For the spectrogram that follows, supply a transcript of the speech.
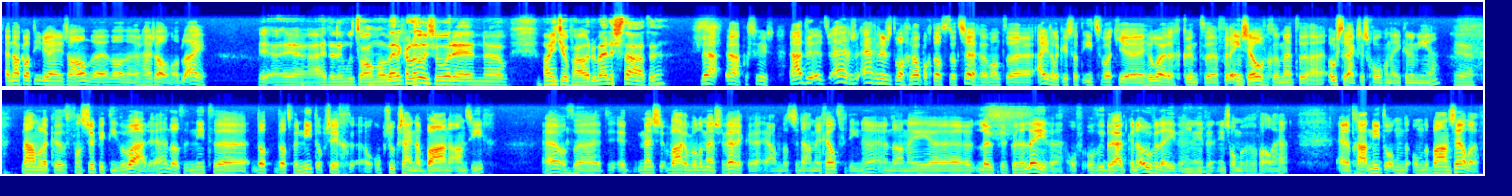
En dan klapt iedereen in zijn handen en dan hij is allemaal blij. Ja, ja, uiteindelijk moeten we allemaal werkeloos worden en handje ophouden bij de staten. Ja, ja precies. Nou, het, het, ergens, ergens is het wel grappig dat ze dat zeggen, want eh, eigenlijk is dat iets wat je heel erg kunt eh, vereenzelvigen met de Oostenrijkse school van economie. Hè? Ja. Namelijk het van subjectieve waarde. Hè? Dat, het niet, eh, dat, dat we niet op zich eh, op zoek zijn naar banen aan zich. Hè? Want eh, het, het, mensen, waarom willen mensen werken? Ja, omdat ze daarmee geld verdienen en daarmee eh, leuker kunnen leven. Of, of überhaupt kunnen overleven in, in sommige gevallen. Hè? En het gaat niet om de, om de baan zelf.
